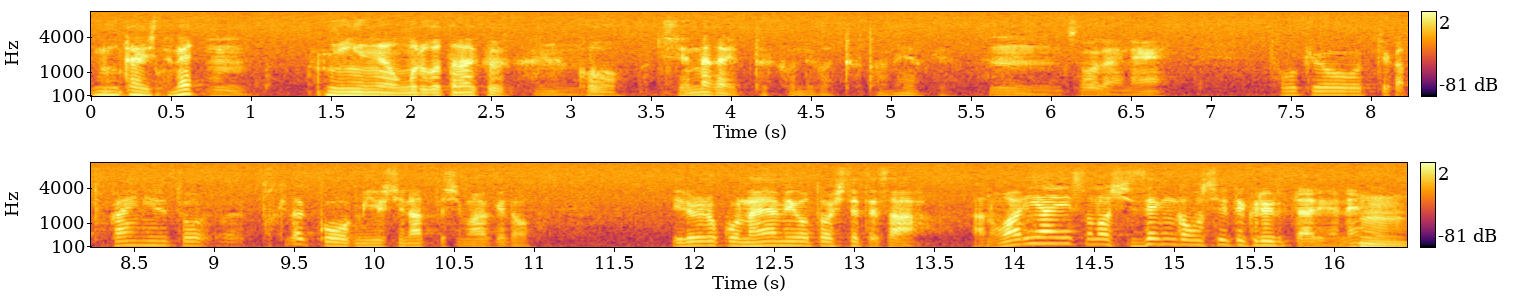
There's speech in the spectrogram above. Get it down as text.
に対してねうん。人間がおごることなく、こう自然の中へ溶け込んでいくってことはねうんそうだよね東京っていうか都会にいると時々こう見失ってしまうけどいろいろこう悩み事をしててさあの割合その自然が教えてくれるってあるよね、うん。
